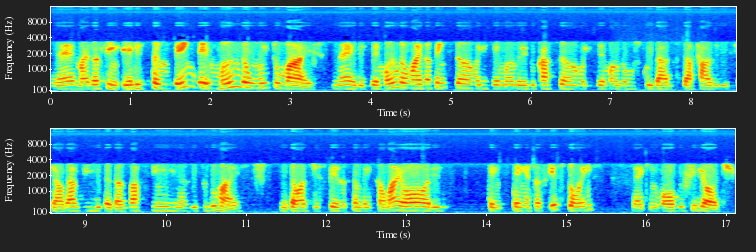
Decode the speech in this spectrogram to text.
né? Mas assim, eles também demandam muito mais, né? Eles demandam mais atenção, eles demandam educação, eles demandam os cuidados da fase inicial da vida, das vacinas e tudo mais. Então as despesas também são maiores, tem, tem essas questões né, que envolvem o filhote.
